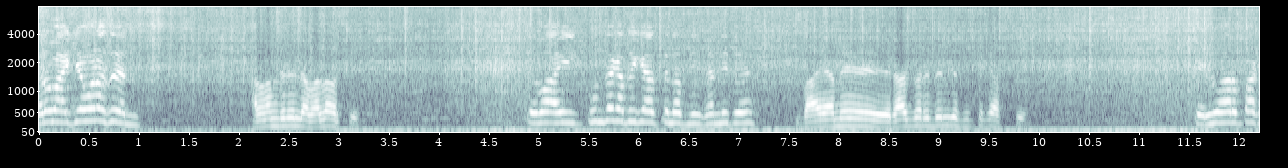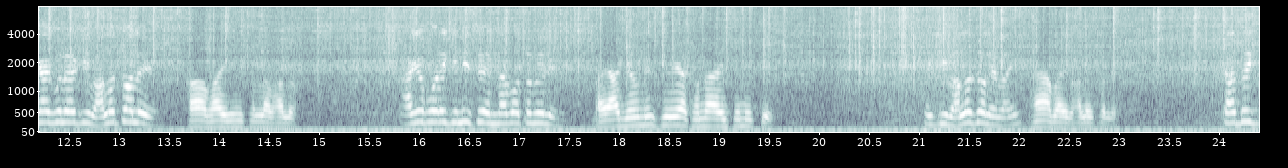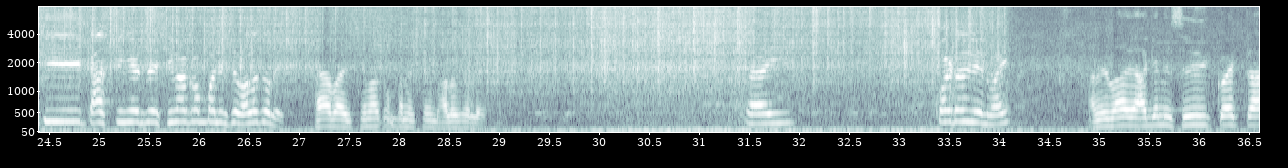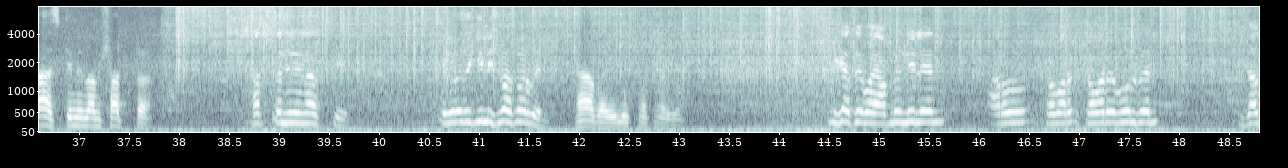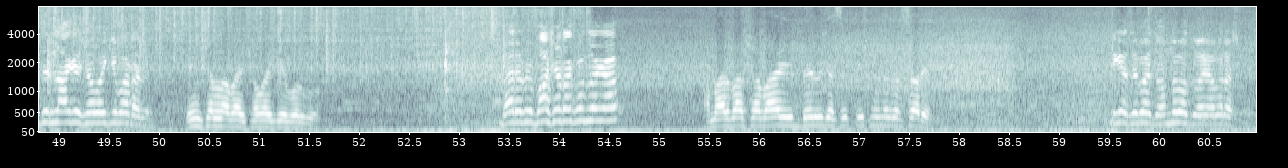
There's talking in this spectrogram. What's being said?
বড় ভাই কেমন আছেন? আলহামদুলিল্লাহ ভালো আছি। তো ভাই কোন জায়গা থেকে আসছেন আপনি ফ্যামিলিতে? ভাই আমি রাজবাড়ি বেলগেছি থেকে আসছি। লোহার পাখাগুলো কি ভালো চলে? হ্যাঁ ভাই ইনশাল্লাহ ভালো। আগে পরে কি নিছেন না প্রথম? এলে ভাই আগেও নিছি এখনও আইছে নিতে। কি ভালো চলে ভাই? হ্যাঁ ভাই ভালো চলে। তাতে কি কাস্টিং এর যে সীমা কোম্পানির সে ভালো চলে? হ্যাঁ ভাই সীমা কোম্পানির সঙ্গে ভালো চলে। তাই কয়টা নিলেন ভাই? আমি ভাই আগে নিছি কয়েকটা আজকে নিলাম সাতটা। সাতটা নিলেন আজকে। এগুলোতে কি ইলিশ মাছ পারবেন হ্যাঁ ভাই ইলিশ মাছ মারবো। ঠিক আছে ভাই আপনি নিলেন আরও সবার সবারে বলবেন যাদের লাগে সবাইকে পাঠাবেন। ইনশাল্লাহ ভাই সবাইকে বলব। ভাই আপনার বাসাটা কোন জায়গা? আমার বাসা ভাই বেলগেছে কৃষ্ণনগর সরে ঠিক আছে ভাই ধন্যবাদ ভাই আবার আসবেন।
